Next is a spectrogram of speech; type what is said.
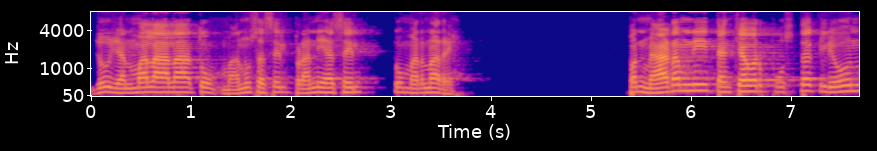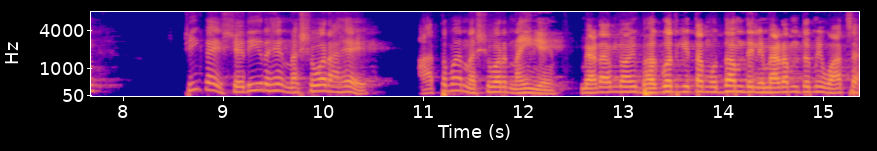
जो जन्माला आला तो माणूस असेल प्राणी असेल तो मरणार आहे. पण मॅडमनी त्यांच्यावर पुस्तक लिहून ठीक आहे शरीर हे नश्वर आहे आत्मा नश्वर नाही आहे मॅडमला आम्ही भगवद्गीता मुद्दाम दिली मॅडम तुम्ही वाचा.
